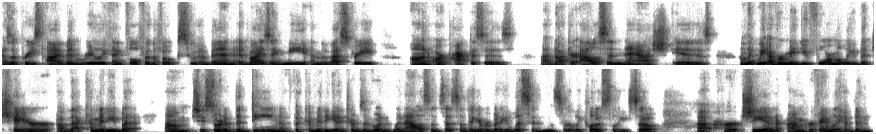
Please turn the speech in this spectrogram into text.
As a priest, I've been really thankful for the folks who have been advising me and the vestry on our practices. Uh, Dr. Allison Nash is, I don't think we ever made you formally the chair of that committee, but um, she's sort of the dean of the committee in terms of when when Allison says something, everybody listens really closely. So uh, her she and um, her family have been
